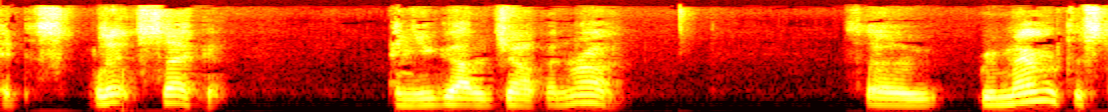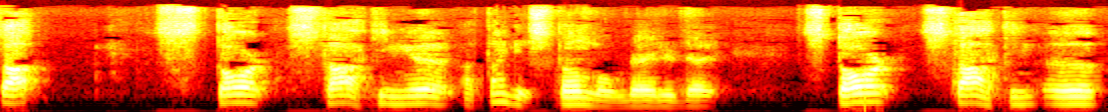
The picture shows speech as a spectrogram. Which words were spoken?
at the split second and you got to jump and run. So remember to stop, start stocking up. I think it's Stumble Day today. Start stocking up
